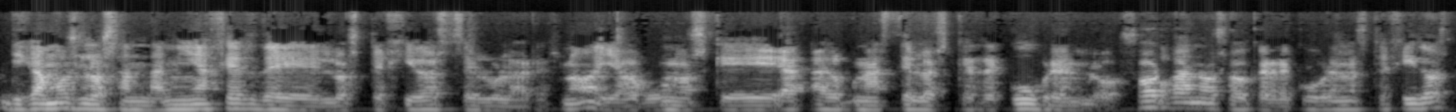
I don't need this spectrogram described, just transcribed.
digamos, los andamiajes de los tejidos celulares, ¿no? Hay algunos que, algunas células que recubren los órganos o que recubren los tejidos.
